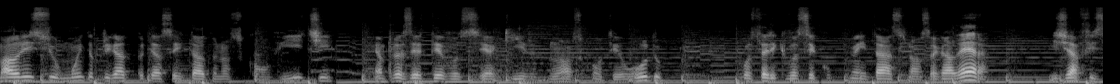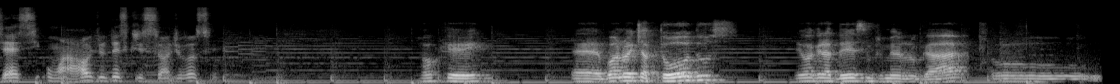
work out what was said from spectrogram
Maurício, muito obrigado por ter aceitado o nosso convite. É um prazer ter você aqui no nosso conteúdo. Gostaria que você cumprimentasse nossa galera e já fizesse uma audiodescrição de você. Ok. É, boa noite a todos. Eu agradeço em primeiro lugar o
